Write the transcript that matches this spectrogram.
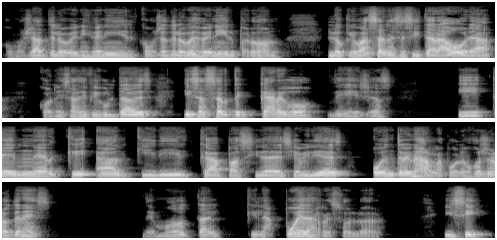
Como ya te lo venís venir, como ya te lo ves venir, perdón, lo que vas a necesitar ahora con esas dificultades es hacerte cargo de ellas y tener que adquirir capacidades y habilidades o entrenarlas, porque a lo mejor ya lo tenés, de modo tal que las puedas resolver. Y sí,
